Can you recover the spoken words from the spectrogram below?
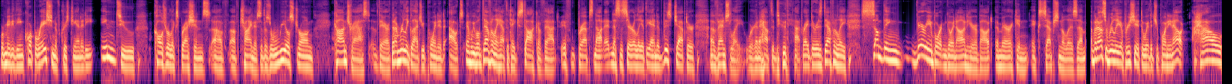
or maybe the incorporation of Christianity into cultural expressions of of China. So there's a real strong contrast there that I'm really glad you pointed out, and we will definitely have to take stock of that, if perhaps not necessarily at the end of this chapter eventually we're going to have to do that, right? There is definitely something very important going on here about American exceptionalism. But I also really appreciate the way that you're pointing out how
